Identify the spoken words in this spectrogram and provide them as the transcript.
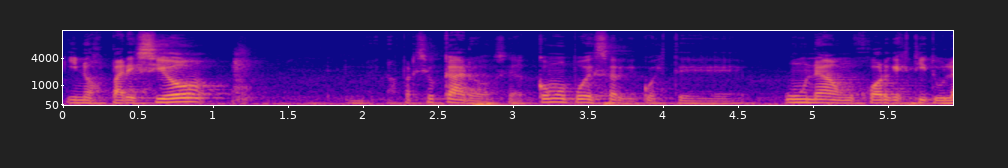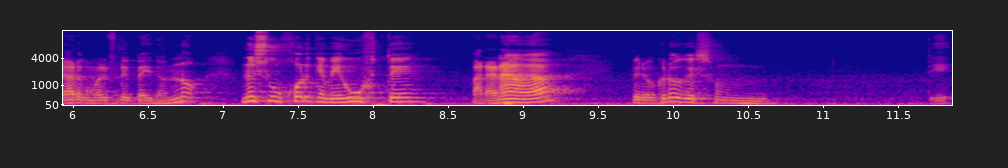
y nos pareció nos pareció caro, o sea, ¿cómo puede ser que cueste una un jugador que es titular como Alfred Payton? No, no es un jugador que me guste para nada, pero creo que es un eh,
